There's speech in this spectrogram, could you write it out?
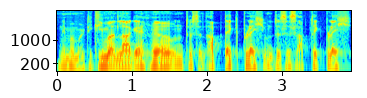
nehmen wir mal die Klimaanlage, ja, und das ist ein Abdeckblech und das ist Abdeckblech,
